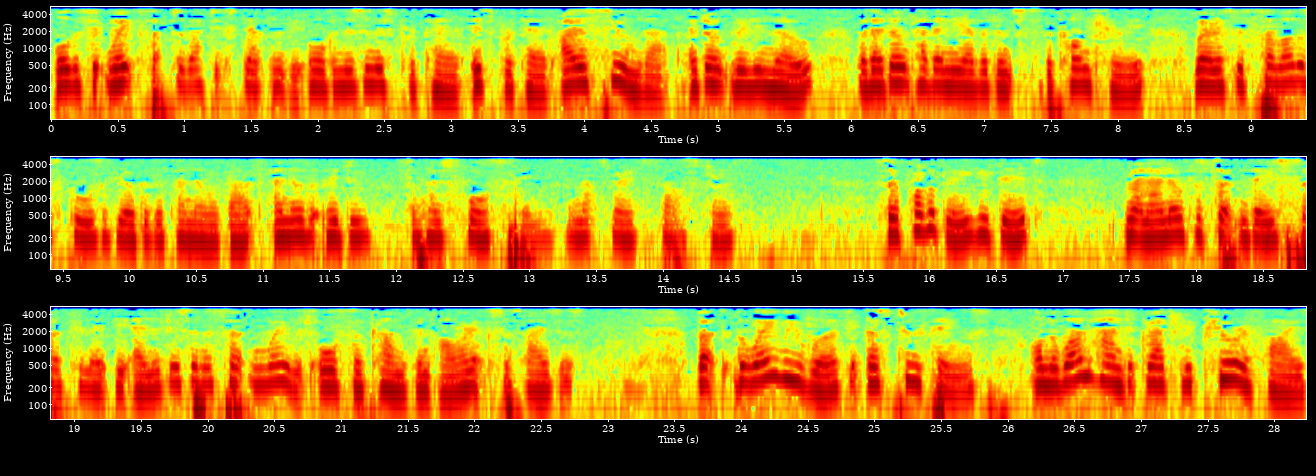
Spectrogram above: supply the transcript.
or that it wakes up to that extent that the organism is prepared. Is prepared. I assume that. I don't really know, but I don't have any evidence to the contrary. Whereas with some other schools of yoga that I know about, I know that they do sometimes force things, and that's very disastrous. So probably he did, and I know for certain they circulate the energies in a certain way, which also comes in our exercises. But the way we work, it does two things. On the one hand, it gradually purifies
